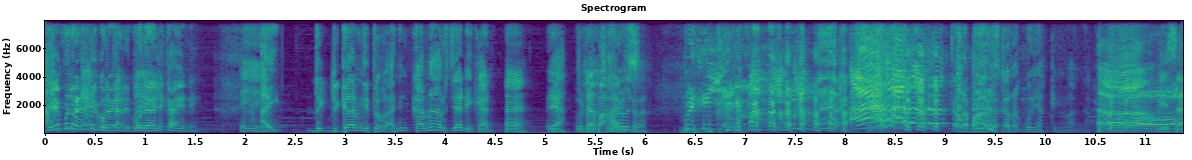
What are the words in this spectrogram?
Ini beneran ini godaan godaan tahu. nikah ini. Iya, iya. Deg-degan gitu anjing karena harus jadi kan Eh. ya udah Kenapa sudah, harus? Kenapa harus karena gue yakin banget Oh, bisa.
